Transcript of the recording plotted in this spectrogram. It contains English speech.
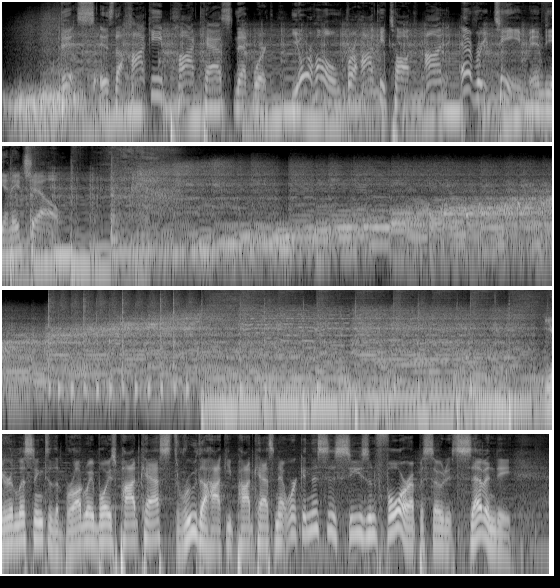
This is the Hockey Podcast Network, your home for hockey talk on every team in the NHL. You're listening to the Broadway Boys podcast through the Hockey Podcast Network, and this is season four, episode 70.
